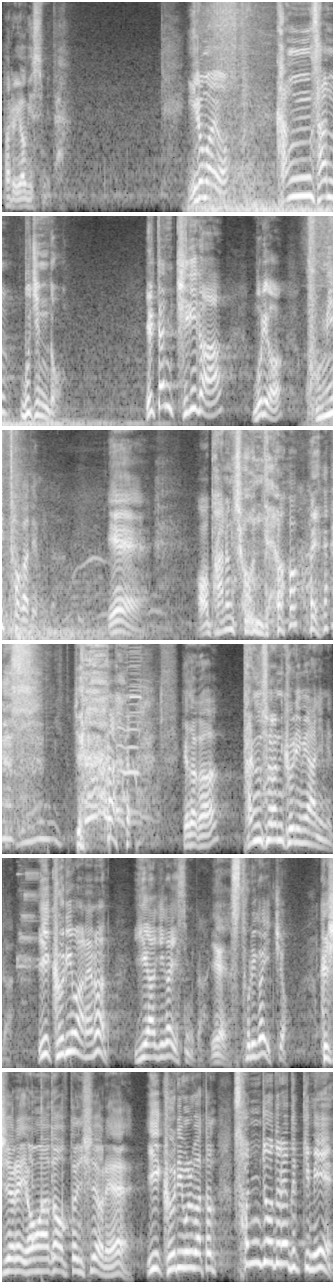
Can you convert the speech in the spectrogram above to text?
바로 여기 있습니다. 이름하여 강산 무진도. 일단 길이가 무려 9m가 됩니다. 예. 어, 반응 좋은데요? 자, 게다가 단순한 그림이 아닙니다. 이 그림 안에는 이야기가 있습니다. 예, 스토리가 있죠. 그 시절에 영화가 없던 시절에 이 그림을 봤던 선조들의 느낌이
